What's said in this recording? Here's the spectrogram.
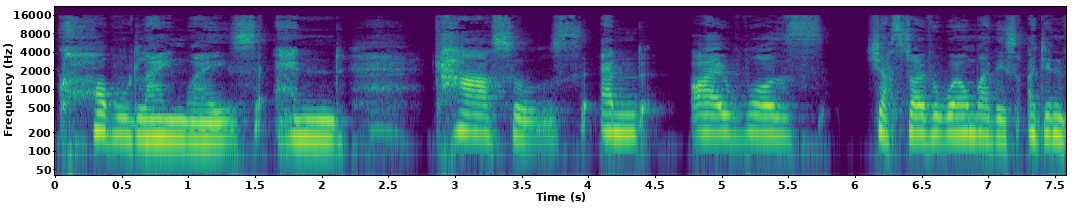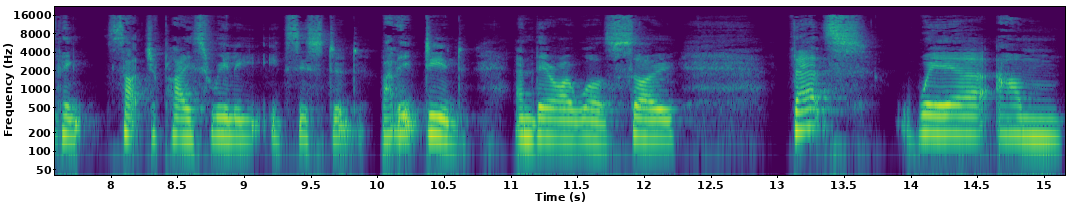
cobbled laneways and castles. And I was just overwhelmed by this. I didn't think such a place really existed, but it did. And there I was. So that's where, um,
